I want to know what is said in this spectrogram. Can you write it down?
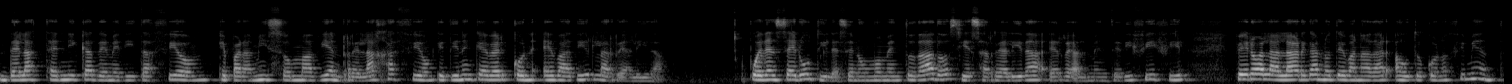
de las técnicas de meditación que para mí son más bien relajación que tienen que ver con evadir la realidad. Pueden ser útiles en un momento dado si esa realidad es realmente difícil, pero a la larga no te van a dar autoconocimiento.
